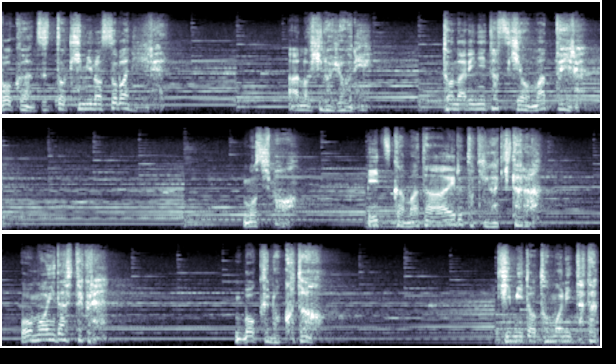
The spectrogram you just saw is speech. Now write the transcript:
僕はずっと君のそばにいる。あの日のように隣に立つ日を待っている。もしもいつかまた会える時が来たら思い出してくれ。僕のことを。君と共に戦っ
